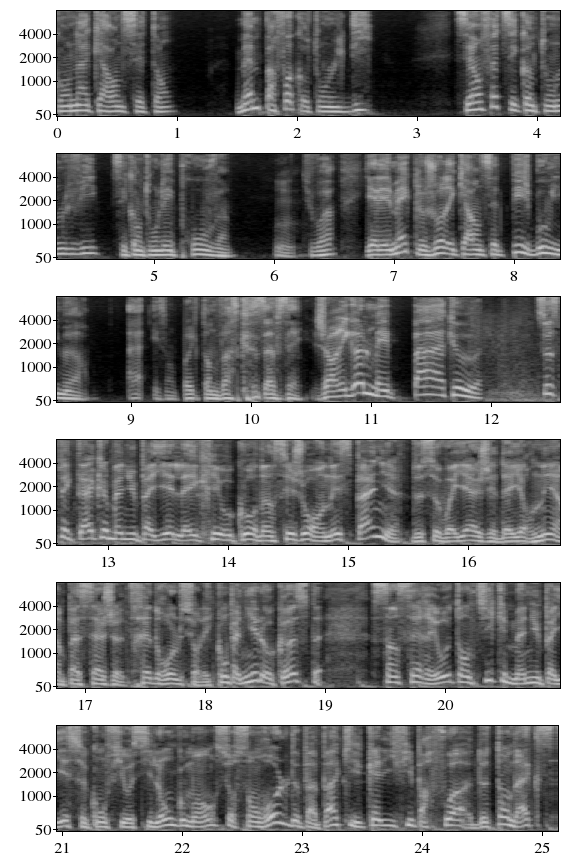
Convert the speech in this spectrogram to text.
qu'on a 47 ans. Même parfois quand on le dit. C'est en fait, c'est quand on le vit, c'est quand on l'éprouve. Tu vois? Il y a les mecs, le jour des 47 piges, boum, ils meurent. Ah, ils ont pas eu le temps de voir ce que ça faisait. J'en rigole, mais pas que. Ce spectacle, Manu Paillet l'a écrit au cours d'un séjour en Espagne. De ce voyage est d'ailleurs né un passage très drôle sur les compagnies low cost. Sincère et authentique, Manu Paillet se confie aussi longuement sur son rôle de papa qu'il qualifie parfois de tendax.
